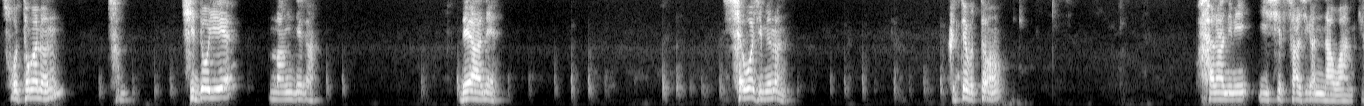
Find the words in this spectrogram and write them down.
소통하는 참 기도의 망대가 내 안에 세워지면은 그때부터 하나님이 24시간 나와 함께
